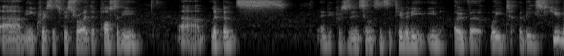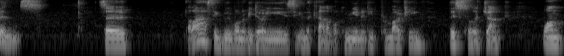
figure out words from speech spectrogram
um, increases visceral adiposity, um, lipids, and decreases insulin sensitivity in overweight obese humans. So the last thing we want to be doing is in the carnivore community promoting this sort of junk. One,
